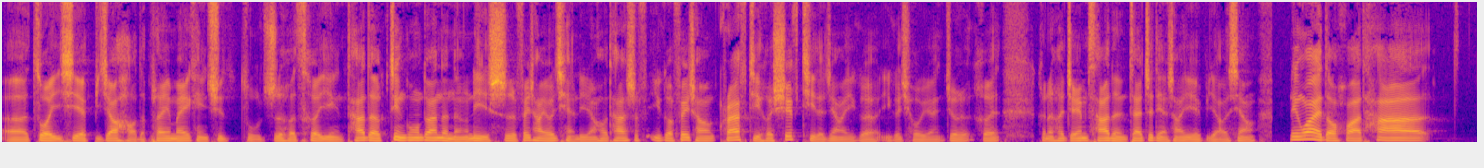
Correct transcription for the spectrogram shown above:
呃，做一些比较好的 playmaking 去组织和策应，他的进攻端的能力是非常有潜力。然后他是一个非常 crafty 和 shifty 的这样一个一个球员，就是和可能和 James Harden 在这点上也比较像。另外的话，他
